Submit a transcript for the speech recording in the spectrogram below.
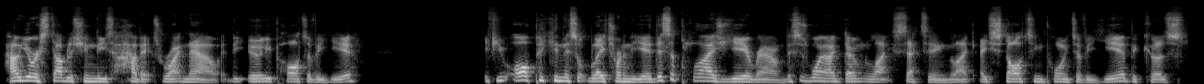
how you're establishing these habits right now at the early part of a year if you are picking this up later on in the year, this applies year round. This is why I don't like setting like a starting point of a year because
